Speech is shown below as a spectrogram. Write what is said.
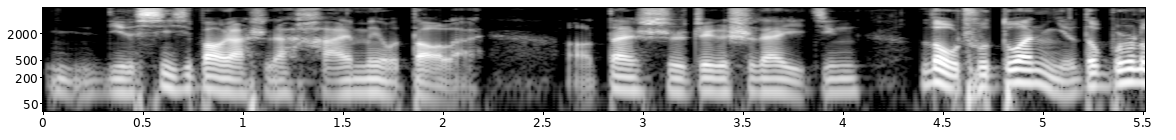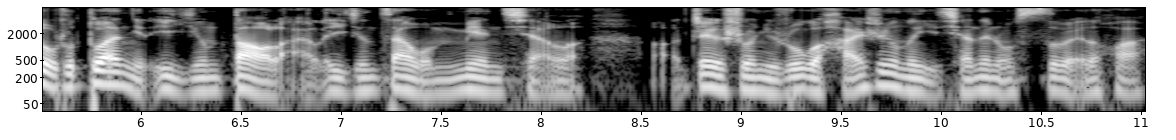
你你的信息爆炸时代还没有到来啊！但是这个时代已经露出端倪，都不是露出端倪，已经到来了，已经在我们面前了啊！这个时候你如果还是用的以前那种思维的话，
